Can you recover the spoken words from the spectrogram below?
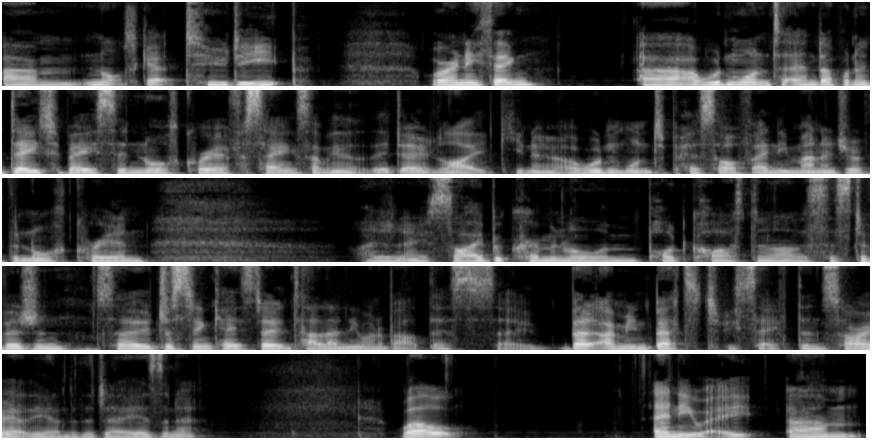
Um, not to get too deep or anything, uh, I wouldn't want to end up on a database in North Korea for saying something that they don't like. You know, I wouldn't want to piss off any manager of the North Korean, I don't know, cyber criminal and podcast analysis division. So just in case, don't tell anyone about this. So, but I mean, better to be safe than sorry at the end of the day, isn't it? Well, anyway, um,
